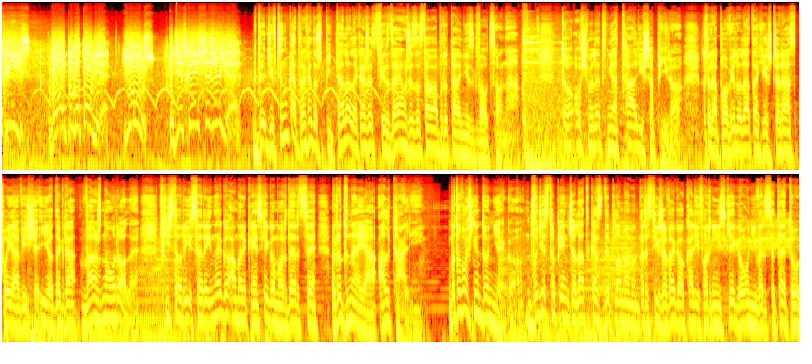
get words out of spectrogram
Chris, wołaj pogotowie! Już! To dziecko jeszcze żyje! Gdy dziewczynka trafia do szpitala, lekarze stwierdzają, że została brutalnie zgwałcona. To ośmioletnia Tali Shapiro, która po wielu latach jeszcze raz pojawi się i odegra ważną rolę w historii seryjnego amerykańskiego mordercy Rodneya Alkali. Bo to właśnie do niego, 25-latka z dyplomem prestiżowego kalifornijskiego uniwersytetu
